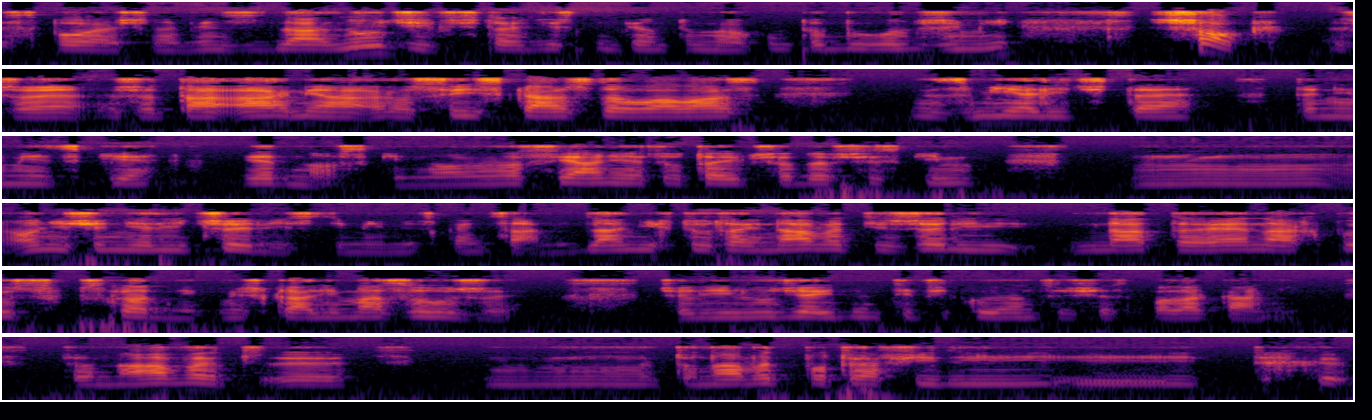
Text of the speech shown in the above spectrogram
społeczne, więc dla ludzi w 1945 roku to był olbrzymi szok, że, że ta armia rosyjska zdołała z, zmielić te, te niemieckie jednostki. No, Rosjanie tutaj przede wszystkim mm, oni się nie liczyli z tymi mieszkańcami. Dla nich tutaj nawet jeżeli na terenach wschodnich mieszkali Mazurzy, czyli ludzie identyfikujący się z Polakami, to nawet y, mm, to nawet potrafili tych,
